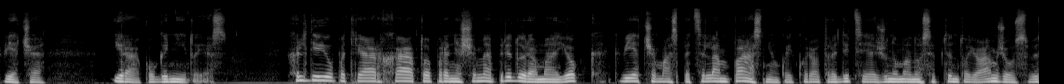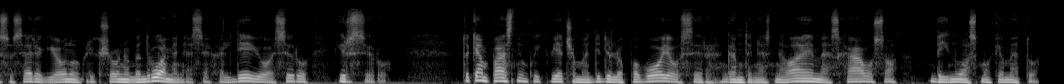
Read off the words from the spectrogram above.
kviečia Irako ganytojas. Chaldėjų patriarchato pranešime priduriama, jog kviečiama specialiam pasninkui, kurio tradicija žinoma nuo 7 amžiaus visose regionų krikščionių bendruomenėse - Chaldėjų, Asirų ir Sirų. Tokiam pasninkui kviečiama didelio pavojaus ir gamtinės nelaimės, chaoso bei nuosmokio metu.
